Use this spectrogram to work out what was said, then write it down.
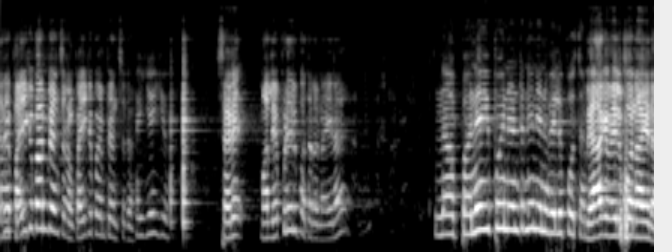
అదే? పైకి పంపించడం పైకి పంపించడం. అయ్యయ్యో. సరే మళ్ళీ ఎప్పుడు వెళ్ళిపోతారు నాయన? నా పని అయిపోయిన వెంటనే నేను వెళ్ళిపోతాను. వేగం వెళ్ళిపో నాయన.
